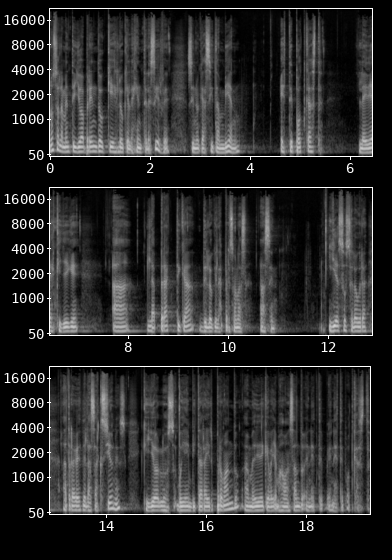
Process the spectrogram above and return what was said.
no solamente yo aprendo qué es lo que a la gente le sirve, sino que así también este podcast, la idea es que llegue a la práctica de lo que las personas hacen. Y eso se logra a través de las acciones que yo los voy a invitar a ir probando a medida que vayamos avanzando en este, en este podcast.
